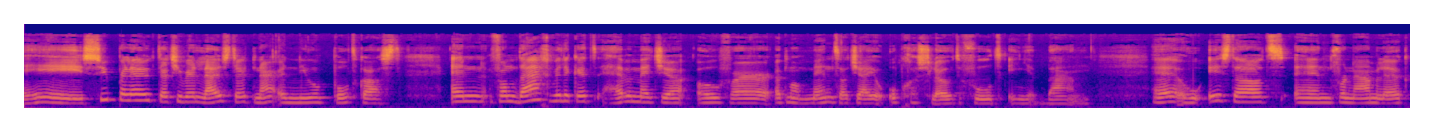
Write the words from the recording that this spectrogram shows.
Hey, superleuk dat je weer luistert naar een nieuwe podcast. En vandaag wil ik het hebben met je over het moment dat jij je opgesloten voelt in je baan. hoe is dat? En voornamelijk,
